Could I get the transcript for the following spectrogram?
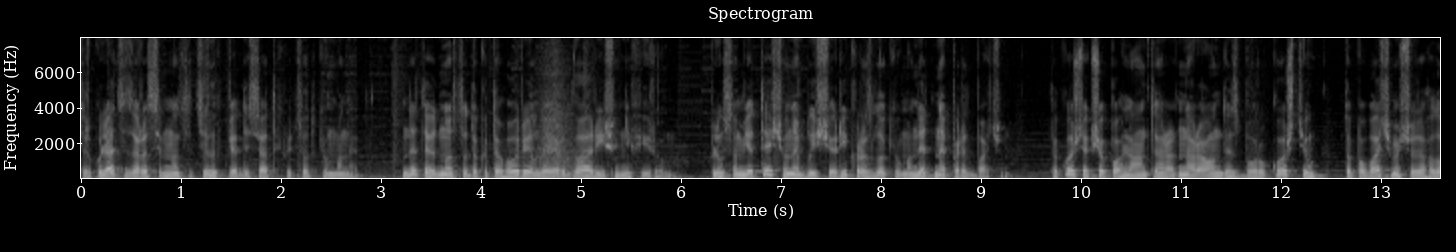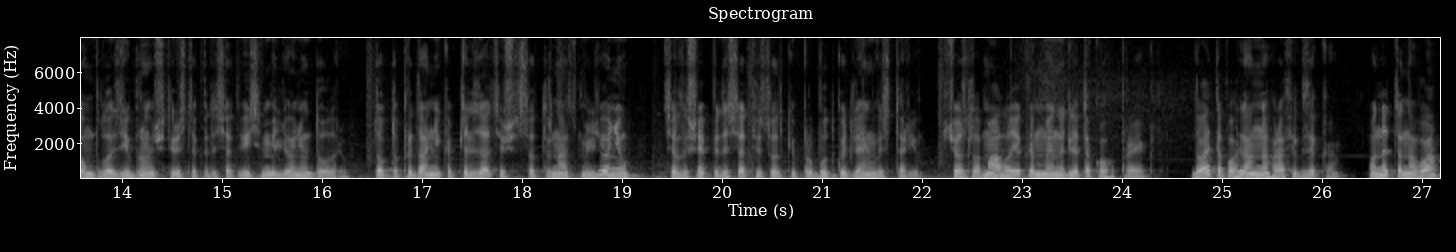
Циркуляція зараз 17,5% монет. Монета відноситься до категорії Layer 2 рішень ефіріуму. Плюсом є те, що в найближчий рік розлоків монет не передбачено. Також, якщо поглянути на- раунди збору коштів, то побачимо, що загалом було зібрано 458 мільйонів доларів. Тобто при даній капіталізації 613 мільйонів це лише 50% прибутку для інвесторів, що зламало, як на мене, для такого проєкту. Давайте поглянемо на графік ЗК. Монета нова,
